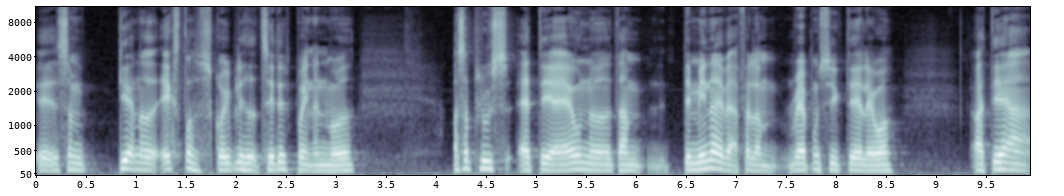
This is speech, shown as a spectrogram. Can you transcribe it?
øh, som giver noget ekstra skrøbelighed til det på en eller anden måde. Og så plus, at det er jo noget, der det minder i hvert fald om rapmusik, det jeg laver. Og det her,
